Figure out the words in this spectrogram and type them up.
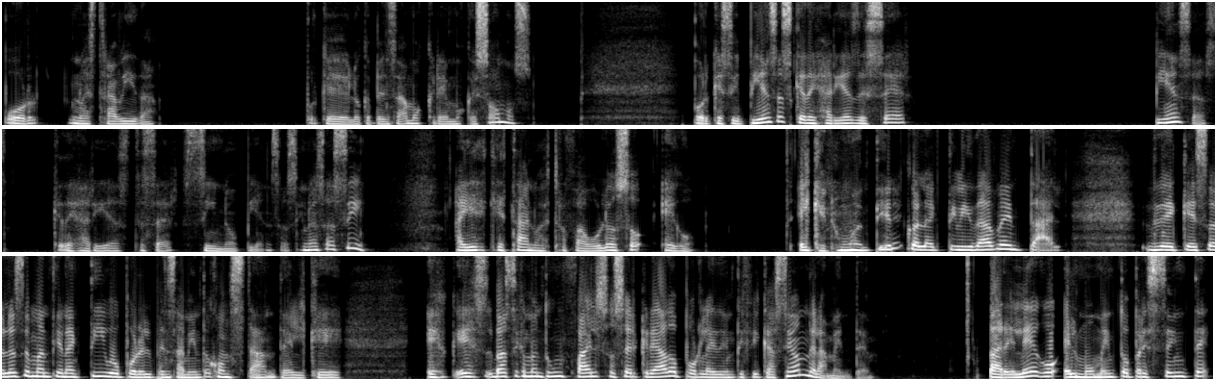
por nuestra vida, porque lo que pensamos creemos que somos. Porque si piensas que dejarías de ser, piensas que dejarías de ser si no piensas. Y no es así. Ahí es que está nuestro fabuloso ego, el que nos mantiene con la actividad mental, de que solo se mantiene activo por el pensamiento constante, el que es, básicamente un falso ser creado por la identificación de la mente. Para el ego, el momento presente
